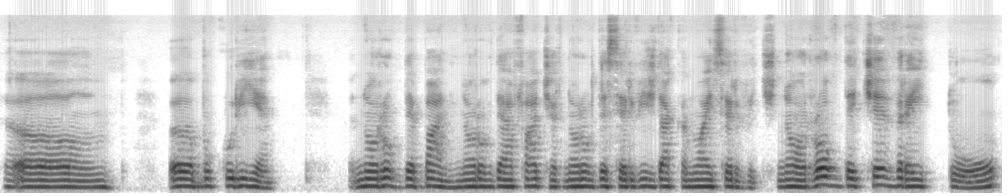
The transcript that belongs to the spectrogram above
uh, uh, bucurie, noroc de bani, noroc de afaceri, noroc de servici dacă nu ai servici, noroc de ce vrei tu,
